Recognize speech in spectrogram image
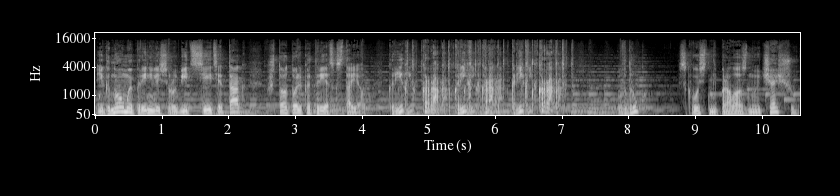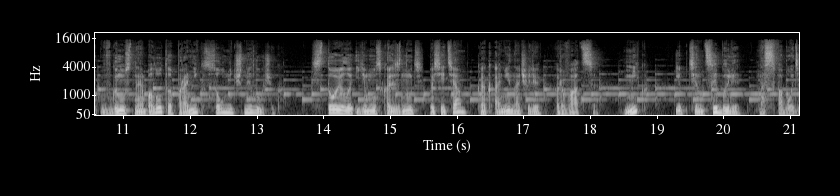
И гномы принялись рубить сети так, что только треск стоял. Крикт-кракт, крикт-кракт, крикт-кракт. Вдруг сквозь непролазную чащу в гнусное болото проник солнечный лучик. Стоило ему скользнуть по сетям, как они начали рваться. Миг, и птенцы были на свободе.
